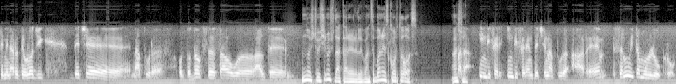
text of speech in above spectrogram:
Seminarul teologic, de ce natură? Ortodoxă sau uh, alte... Nu știu și nu știu dacă are relevanță. Bănuiesc ortodox. Ba Așa. da, indifer, indiferent de ce natură are, să nu uităm un lucru.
